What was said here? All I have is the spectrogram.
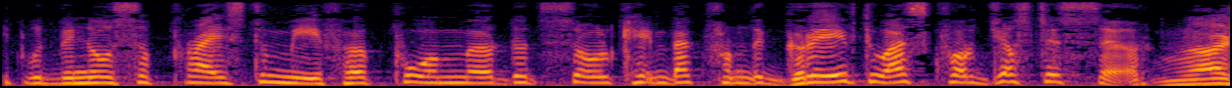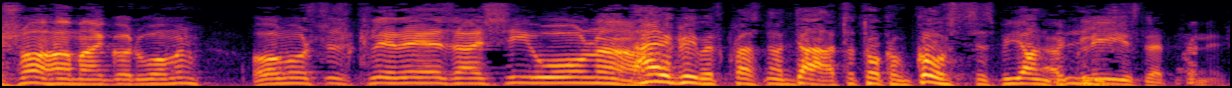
It would be no surprise to me if her poor murdered soul came back from the grave to ask for justice, sir. I saw her, my good woman, almost as clearly as I see you all now. I agree with Krasnodar. To talk of ghosts is beyond Now, belief. please let finish.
